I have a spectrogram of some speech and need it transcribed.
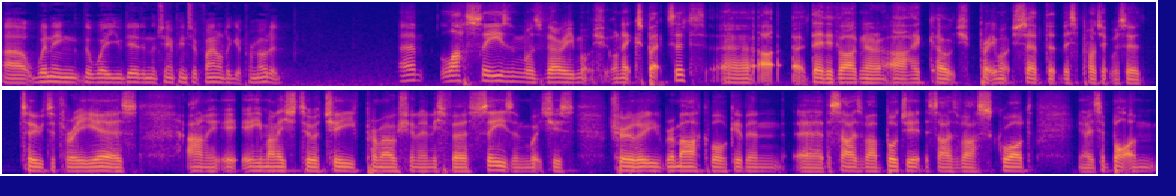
uh, winning the way you did in the Championship final to get promoted? Um, last season was very much unexpected. Uh, uh David Wagner, our head coach, pretty much said that this project was a two to three years, and he, he managed to achieve promotion in his first season, which is truly remarkable given uh, the size of our budget, the size of our squad. You know, it's a bottom.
